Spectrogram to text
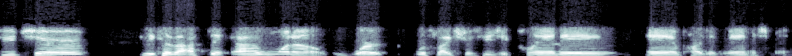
future, because I think I want to work with like strategic planning and project management.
